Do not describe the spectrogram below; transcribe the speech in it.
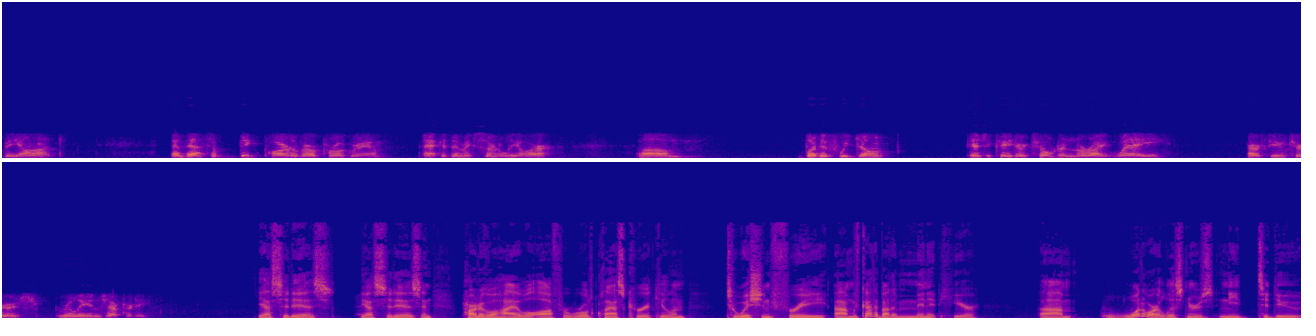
beyond. And that's a big part of our program. Academics certainly are. Um, but if we don't educate our children the right way, our future is really in jeopardy. Yes, it is. Yes, it is. And Heart of Ohio will offer world class curriculum tuition free. Um, we've got about a minute here. Um, what do our listeners need to do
